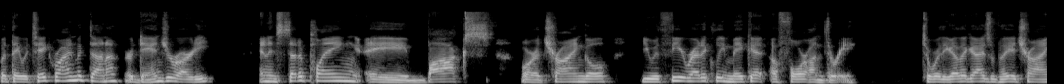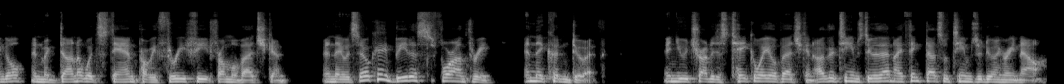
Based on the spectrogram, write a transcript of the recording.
but they would take Ryan McDonagh or Dan Girardi, and instead of playing a box or a triangle, you would theoretically make it a four on three to where the other guys would play a triangle and McDonagh would stand probably three feet from Ovechkin. And they would say, okay, beat us four on three. And they couldn't do it. And you would try to just take away Ovechkin. Other teams do that. And I think that's what teams are doing right now.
